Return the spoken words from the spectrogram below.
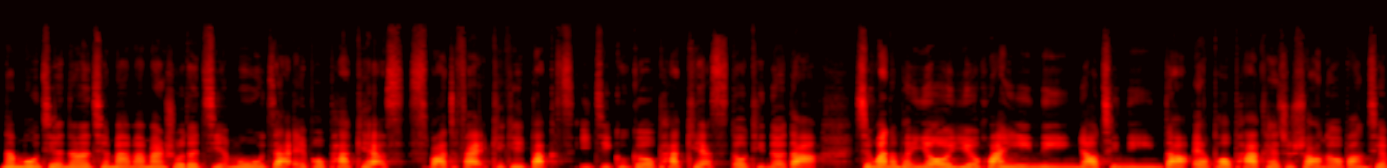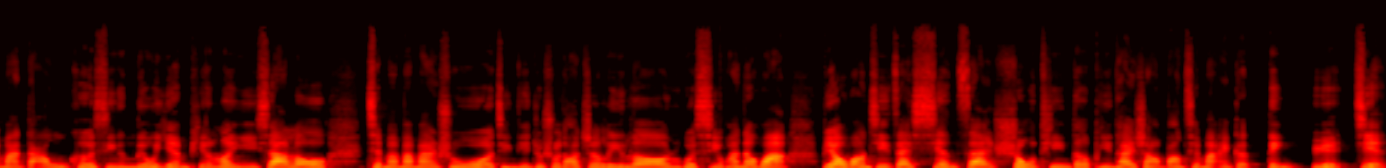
那目前呢，千嫚慢慢说的节目在 Apple Podcast、Spotify、KKBox 以及 Google Podcast 都听得到。喜欢的朋友也欢迎您，邀请您到 Apple Podcast 上呢，帮千嫚打五颗星，留言评论一下喽。千嫚慢慢说，今天就说到这里了。如果喜欢的话，不要忘记在现在收听的平台上帮千嫚按个订阅键，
